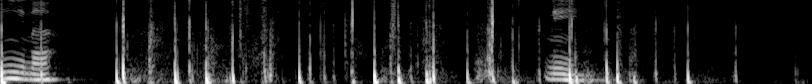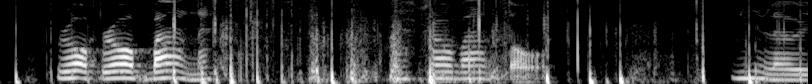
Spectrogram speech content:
นี่นะ นี่ รอบรอบบ้านนะนะเข้าบ้านต่อ นี่เลย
